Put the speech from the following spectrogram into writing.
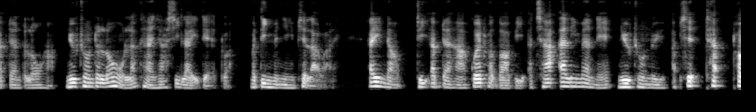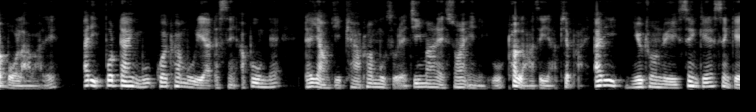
atom တစ်လုံးဟာ neutron တစ်လုံးကိုလက်ခံရရှိလိုက်တဲ့အတွက်မတည်မငြိမ်ဖြစ်လာပါတယ် အဲ့ဒီနောက်ဒီ atom ဟာကွဲထွက်သွားပြီးအခြား element နဲ့ neutron တွေအဖြစ်ထပ်ထွက်ပေါ်လာပါတယ်အဲ့ဒီပုတ်တိုက်မှုကွဲထွက်မှုတွေကတဆင်အပူနဲ့ဓာတ်ရောင်ကြီးဖြာထွက်မှုဆိုတဲ့ကြီးမားတဲ့စွမ်းအင်တွေကိုထွက်လာစေတာဖြစ်ပါတယ်။အဲ့ဒီ neutron တွေစင်ကဲစင်ကဲ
